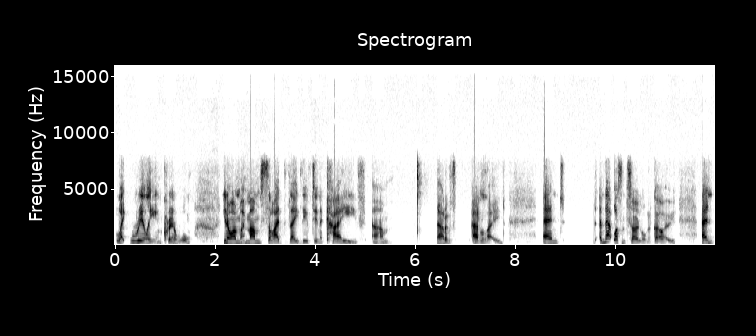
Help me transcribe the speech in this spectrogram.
like really incredible. You know, on my mum's side, they lived in a cave um, out of Adelaide, and and that wasn't so long ago, and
